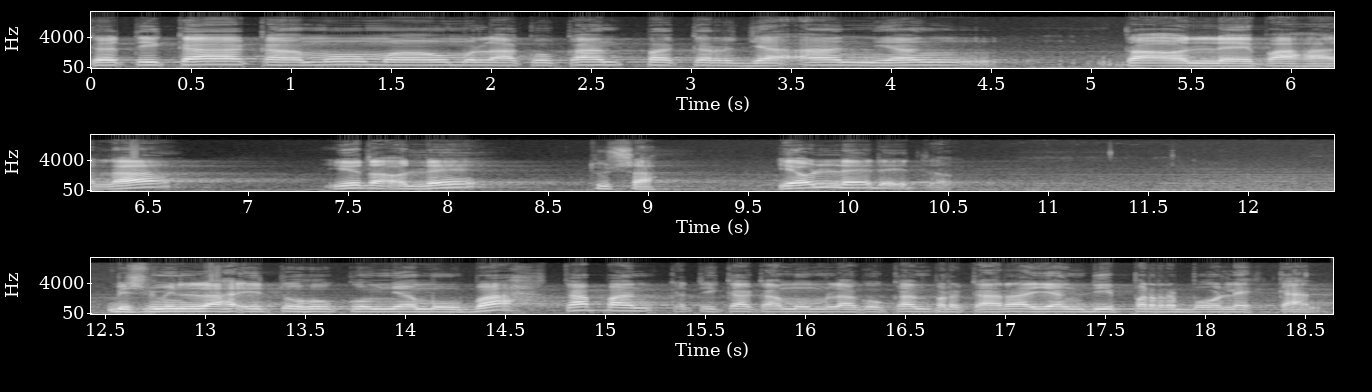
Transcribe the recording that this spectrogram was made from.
Ketika kamu mau melakukan pekerjaan yang tak oleh pahala, ya tak oleh dosa. Ya oleh deh itu. Bismillah itu hukumnya mubah kapan? Ketika kamu melakukan perkara yang diperbolehkan.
